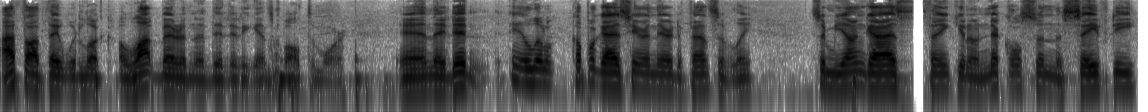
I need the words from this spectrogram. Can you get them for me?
I thought they would look a lot better than they did against Baltimore, and they didn't. A little couple guys here and there defensively. Some young guys, I think you know Nicholson, the safety,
